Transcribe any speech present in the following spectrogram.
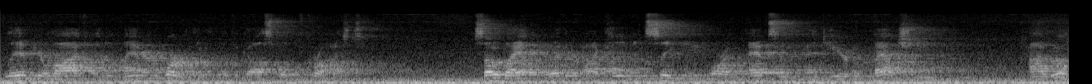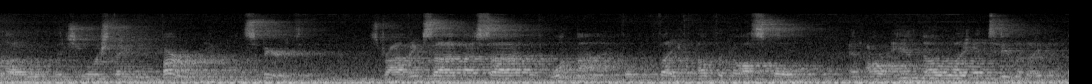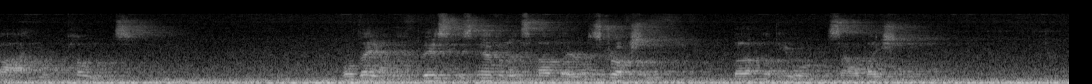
live your life in a manner worthy of the gospel of Christ so that whether I come and see you or am absent and hear about you, I will know that you are standing firm in one spirit, striving side by side with one mind for the faith of the gospel, and are in no way intimidated by your opponents. For them, this is evidence of their destruction, but of your salvation.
